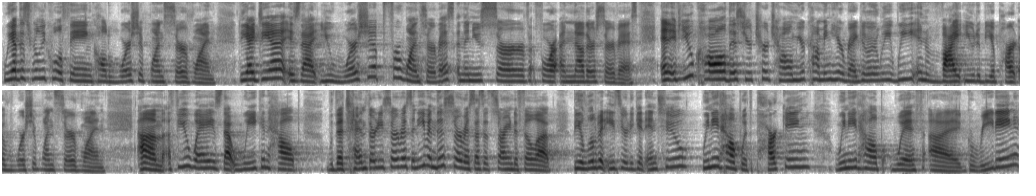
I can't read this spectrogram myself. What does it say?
We have this really cool thing called Worship One, Serve One. The idea is that you worship for one service and then you serve for another service. And if you call this your church home, you're coming here regularly, we invite you to be a part of Worship One, Serve One. Um, a few ways that we can help the 1030 service and even this service as it's starting to fill up be a little bit easier to get into. We need help with parking. We need help with uh, greeting.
